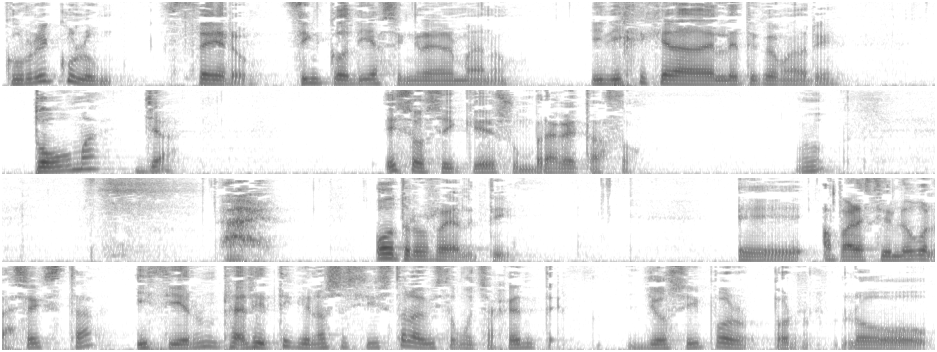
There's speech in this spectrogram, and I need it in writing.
Currículum, cero. Cinco días en Gran Hermano. Y dije que era de Atlético de Madrid. Toma ya. Eso sí que es un braguetazo. otro reality. Eh, apareció luego la sexta. Hicieron un reality que no sé si esto lo ha visto mucha gente. Yo sí, por, por lo,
